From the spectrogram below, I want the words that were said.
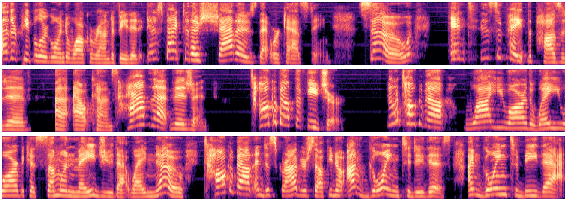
other people are going to walk around defeated. It goes back to those shadows that we're casting. So anticipate the positive uh, outcomes. Have that vision. Talk about the future. Don't talk about why you are the way you are because someone made you that way. No, talk about and describe yourself. You know, I'm going to do this. I'm going to be that.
